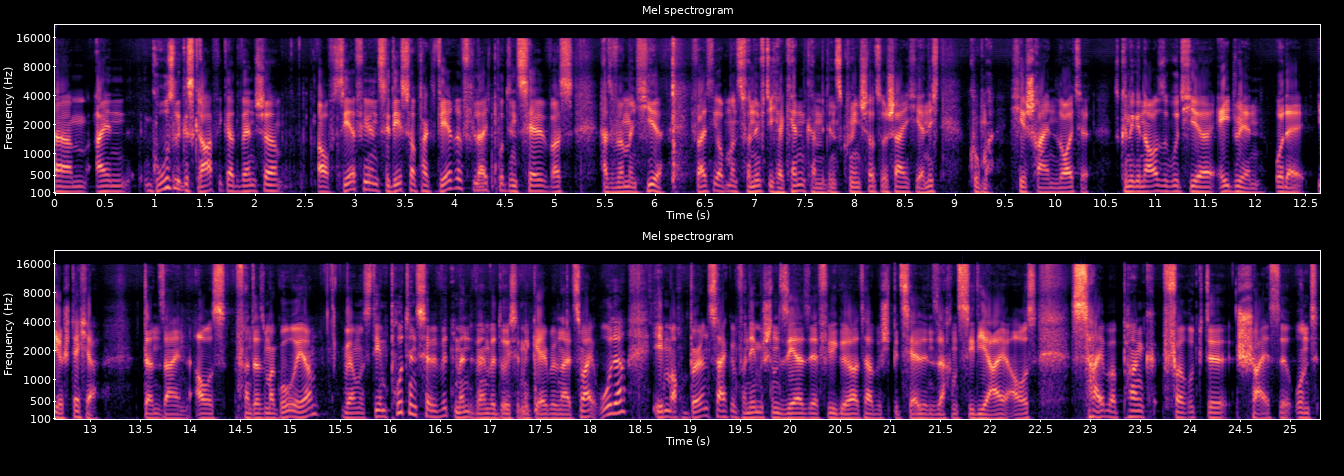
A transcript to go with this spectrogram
Ähm, ein gruseliges Grafik-Adventure auf sehr vielen CDs verpackt wäre vielleicht potenziell was, also wenn man hier, ich weiß nicht, ob man es vernünftig erkennen kann mit den Screenshots, wahrscheinlich ja nicht. Guck mal, hier schreien Leute. Es könnte genauso gut hier Adrian oder ihr Stecher dann sein aus Phantasmagoria. Werden wir uns dem potenziell widmen, wenn wir durch sind mit Gabriel Knight 2 oder eben auch Burn Cycle, von dem ich schon sehr, sehr viel gehört habe, speziell in Sachen CDI aus. Cyberpunk, verrückte Scheiße und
